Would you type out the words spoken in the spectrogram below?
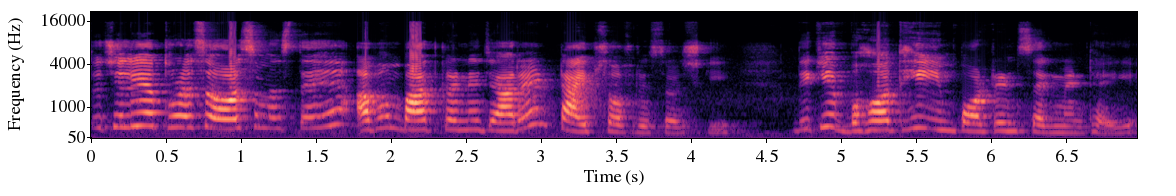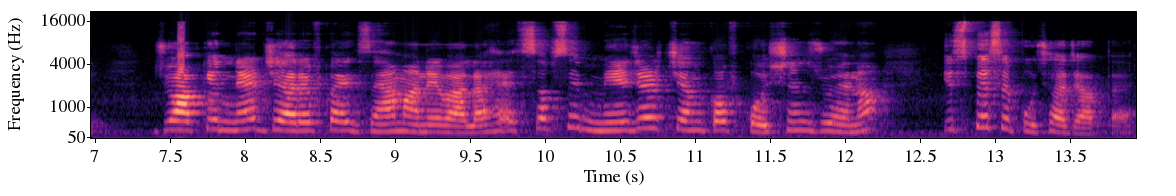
तो चलिए अब थोड़ा सा और समझते हैं। अब हम बात करने जा रहे हैं टाइप्स ऑफ़ रिसर्च की। देखिए, बहुत ही इंपॉर्टेंट सेगमेंट है ये। जो आपके नेट जे का एग्ज़ाम आने वाला है, सबसे मेजर चंक ऑफ़ क्वेश्चन जो है ना, इस पे से पूछा जाता है।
